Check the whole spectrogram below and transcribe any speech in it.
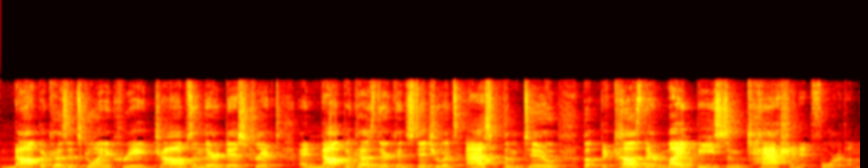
not because it's going to create jobs in their district, and not because their constituents ask them to, but because there might be some cash in it for them.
